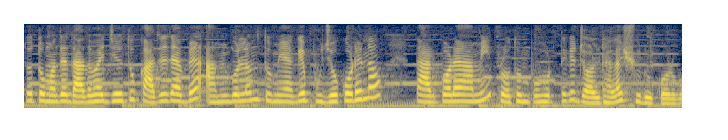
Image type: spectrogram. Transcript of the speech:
তো তোমাদের দাদাভাই যেহেতু কাজে যাবে, আমি বললাম তুমি আগে পুজো করে নাও, তারপরে আমি প্রথম প্রহর থেকে জল ঢালা শুরু করব।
